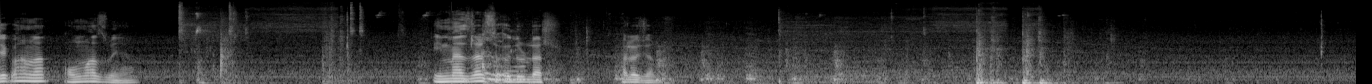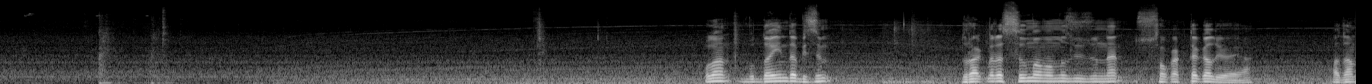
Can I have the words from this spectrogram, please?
İnecek var mı lan? Olmaz mı ya? İnmezlerse ölürler. Alo canım. Ulan bu dayın da bizim duraklara sığmamamız yüzünden sokakta kalıyor ya. Adam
